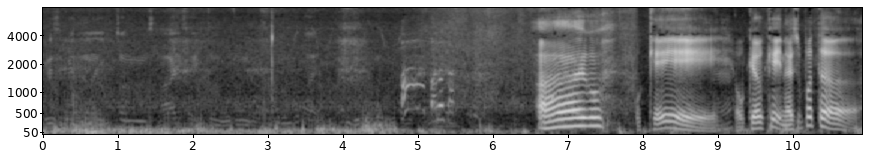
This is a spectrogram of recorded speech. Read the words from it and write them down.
그래서 2.4에서 2.5 정도. 그 정도 다 아이고. 오케이. 오케이, 오케이. 나이스 퍼터.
